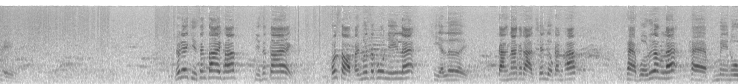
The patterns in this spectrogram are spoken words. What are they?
นั่นเอง แล้วเรียนขีดเส้นใต้ครับ ขีดเส้นใต้ ทดสอบไปเมื่อสักครู่นี้และเขียนเลย กลางหน้ากระดาษเช่นเดียวกันครับแถบหัวเรื่องและแถบเมนู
